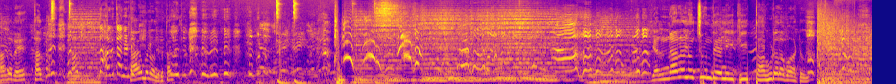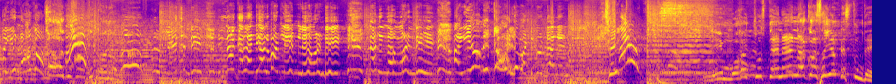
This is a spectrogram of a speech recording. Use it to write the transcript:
తాగవే తాగు తాగుతాను తాగమన్నాను తాగు. ఎన్నాల నుంచి ఉందే నీకు తాగుడు అలవాటు నీ మొహం చూస్తేనే నాకు అసహ్యం ఇస్తుంది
